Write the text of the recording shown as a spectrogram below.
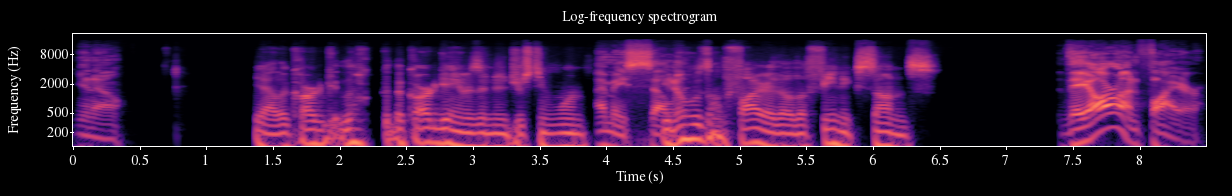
you know, yeah. The card, the, the card game is an interesting one. I may sell. You know it. who's on fire though? The Phoenix Suns. They are on fire.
